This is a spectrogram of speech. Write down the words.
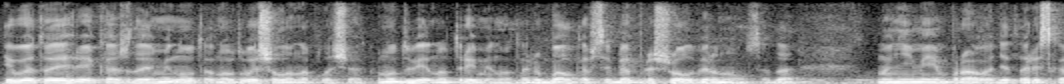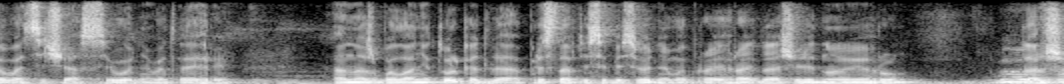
И в этой игре каждая минута, ну вот вышел он на площадку, ну две, ну три минуты, рыбалка в себя пришел, вернулся, да? Мы не имеем права где-то рисковать сейчас, сегодня в этой игре. Она же была не только для... Представьте себе, сегодня мы проиграли да, очередную игру. Дальше.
